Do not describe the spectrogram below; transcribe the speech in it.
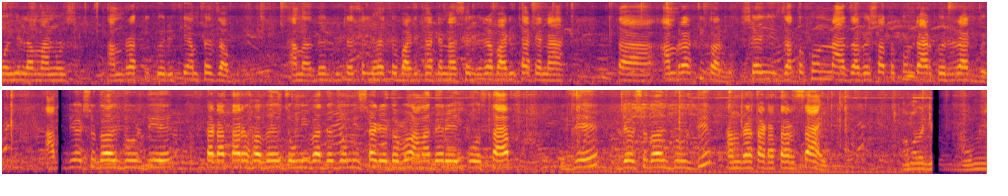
মহিলা মানুষ, আমরা কি করি, ক্যাম্পে যাব। আমাদের দুটা ছেলে হয়তো বাড়ি থাকে না, ছেলেরা বাড়ি থাকে না, তা আমরা কি করব? সেই যতক্ষণ না যাবে, ততক্ষণ দাঁড় করে রাখবে। আপনি দেড়শো গজ দূর দিয়ে কাটাতার হবে, জমি বাদে জমি ছেড়ে দেবো আমাদের এই প্রস্তাব যে দেড়শো গজ দূর দিয়ে আমরা কাটাতার চাই। আমাদের ভূমি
